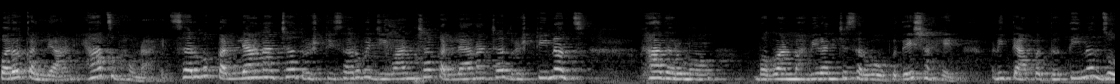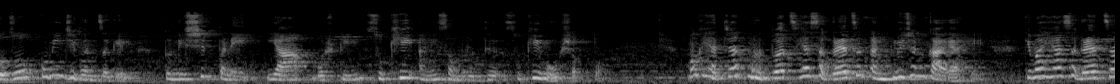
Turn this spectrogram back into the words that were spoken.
परकल्याण ह्याच भावना आहेत. सर्व कल्याणाच्या दृष्टी सर्व जीवांच्या कल्याणाच्या दृष्टीनंच हा धर्म भगवान महावीरांचे सर्व उपदेश आहेत. आणि त्या पद्धतीनं जो जो कोणी जीवन जगेल तो निश्चितपणे या गोष्टी सुखी आणि समृद्ध सुखी होऊ शकतो. मग ह्याच्यात महत्वाचं ह्या सगळ्याचं कन्क्ल्युजन काय आहे? किंवा ह्या सगळ्याचा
